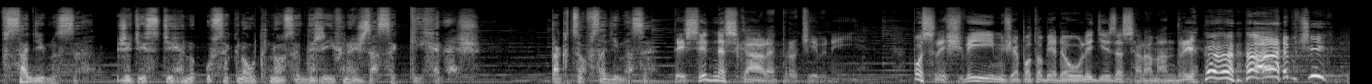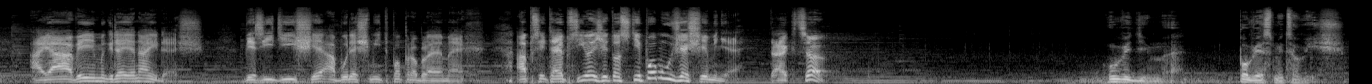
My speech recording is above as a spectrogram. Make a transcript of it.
Vsadím se, že ti stihnu useknout nos dřív, než zase kýchneš. Tak co, vsadíme se? Ty jsi dneska ale protivný. Poslyš, vím, že po tobě jdou lidi ze salamandry. A já vím, kde je najdeš. Vyřídíš je a budeš mít po problémech. A při té příležitosti pomůžeš i mně. Tak co? Uvidíme. Pověz mi, co víš.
